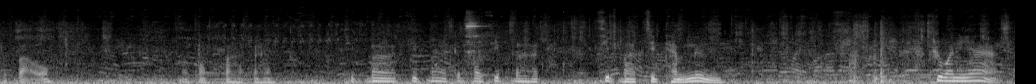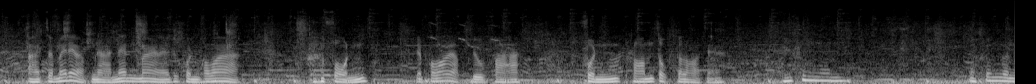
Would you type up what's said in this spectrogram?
กระเป๋า ของฝากนะครับสิบบาทสิบบาทกระเป๋าสิบบาทสิบบาทสิบแถมหนึ่งคือวันนี้อาจจะไม่ได้แบบหนาแน่นมากนะทุกคนเพราะว่าฝนแต่เพราะว่าแบบดูฟ้าฝนพร้อมตกตลอดนะเฮ้ยเครื่องเงินเอาเครื่องเงิน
